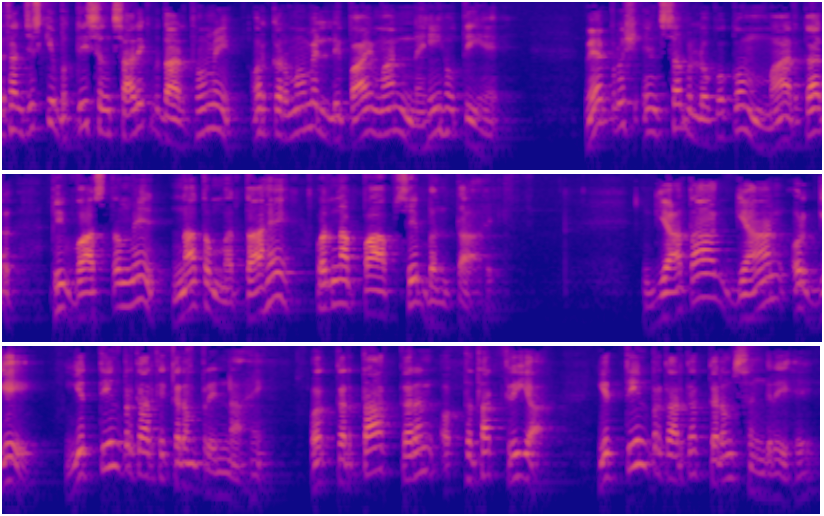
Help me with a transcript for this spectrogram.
तथा जिसकी बुद्धि संसारिक पदार्थों में और कर्मों में लिपायमान नहीं होती है वह पुरुष इन सब लोगों को मारकर भी वास्तव में ना तो मरता है और ना पाप से बनता है। ज्ञाता, ज्ञान और गे ये तीन प्रकार के कर्म प्रेरणा है और कर्ता, करण तथा क्रिया, ये तीन प्रकार का कर्म संग्रह है।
